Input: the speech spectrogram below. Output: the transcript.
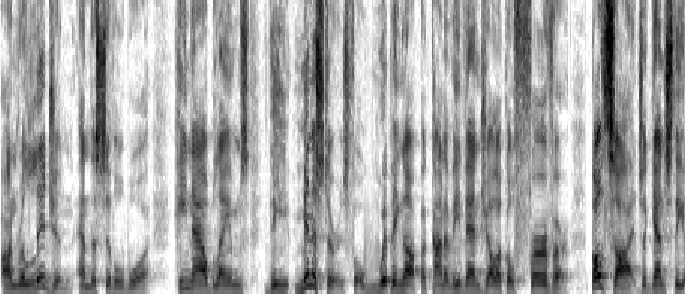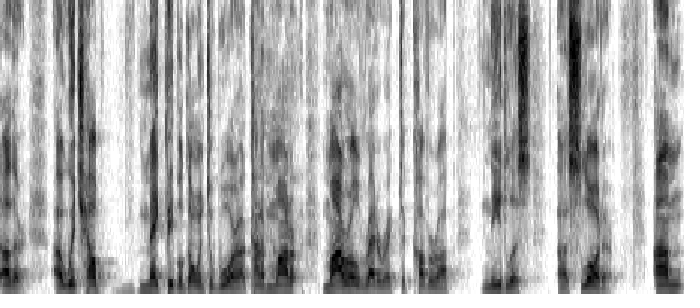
on religion and the Civil War. He now blames the ministers for whipping up a kind of evangelical fervor, both sides against the other, uh, which helped make people go into war, a kind of moral, moral rhetoric to cover up needless uh, slaughter. Um,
